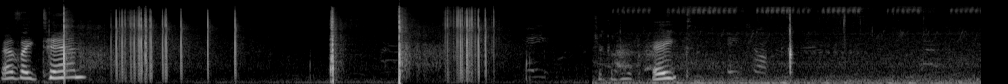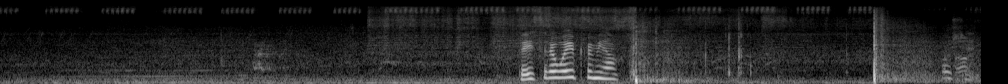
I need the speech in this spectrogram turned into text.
That's like 10. Eight. Face it away from you. Oh shit.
